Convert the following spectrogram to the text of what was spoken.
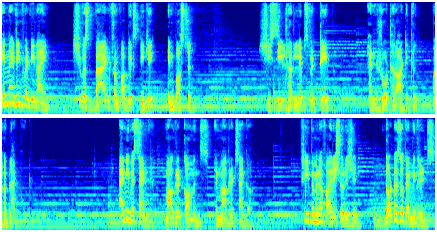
In 1929, she was banned from public speaking in Boston. She sealed her lips with tape and wrote her article on a blackboard. Annie Besant, Margaret Cousins, and Margaret Sanger, three women of Irish origin daughters of emigrants,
